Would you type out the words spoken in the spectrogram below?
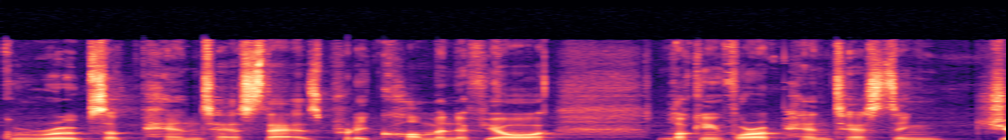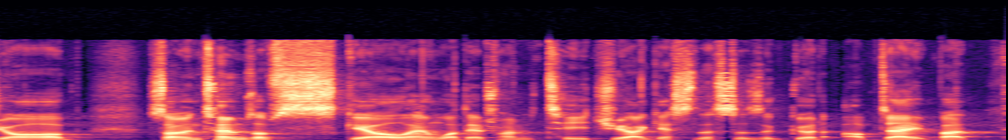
groups of pen tests that is pretty common if you're looking for a pen testing job. So in terms of skill and what they're trying to teach you, I guess this is a good update. But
